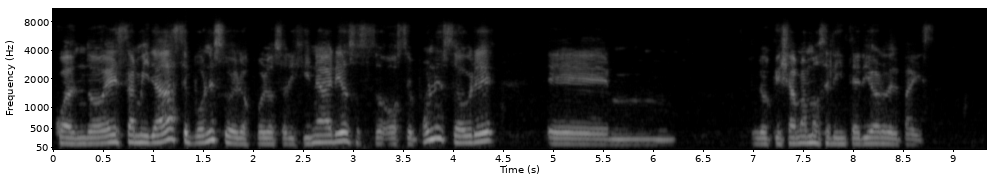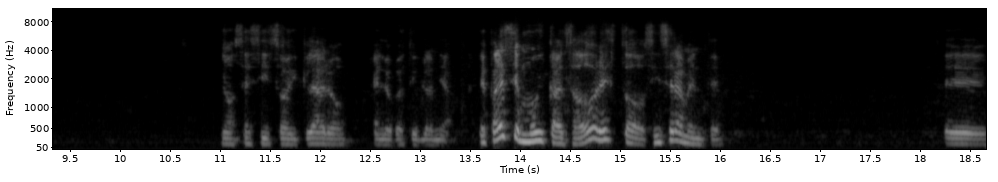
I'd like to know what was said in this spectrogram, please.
cuando esa mirada se pone sobre los pueblos originarios o se pone sobre eh, lo que llamamos el interior del país. No sé si soy claro en lo que estoy planteando. ¿Les parece muy cansador esto, sinceramente? Eh,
